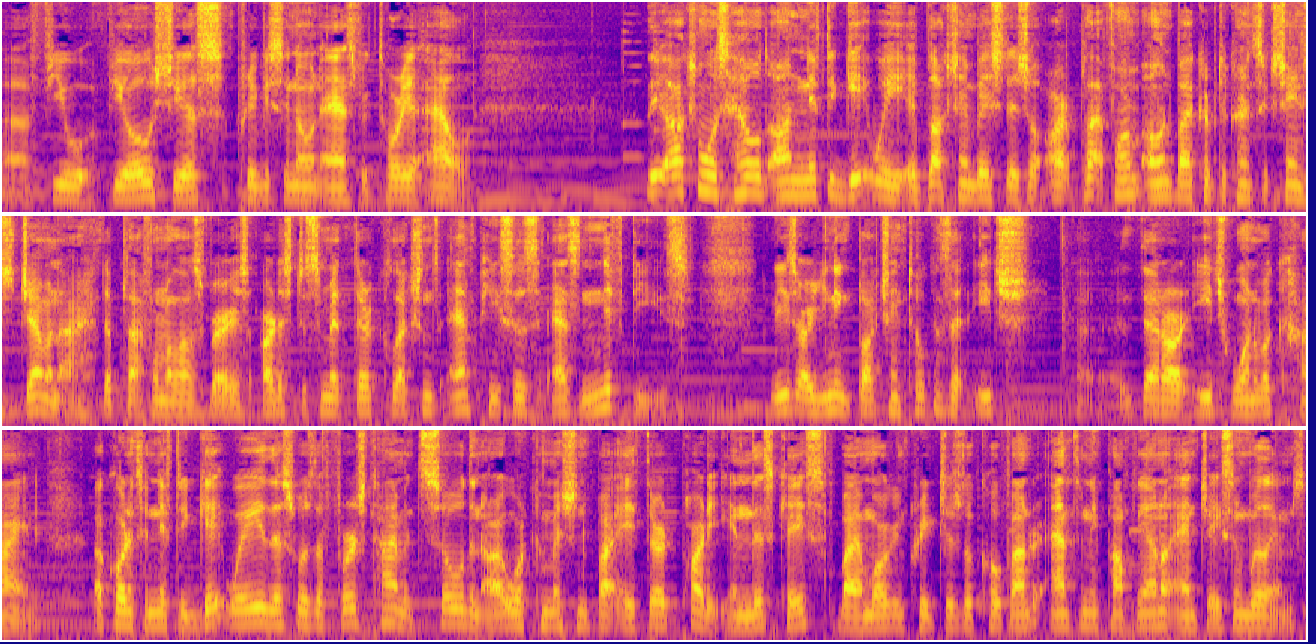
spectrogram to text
uh, Fewocious, previously known as Victoria L. The auction was held on Nifty Gateway, a blockchain based digital art platform owned by cryptocurrency exchange Gemini. The platform allows various artists to submit their collections and pieces as Nifties. These are unique blockchain tokens that each uh, that are each one of a kind. According to Nifty Gateway, this was the first time it sold an artwork commissioned by a third party, in this case by Morgan Creek Digital co founder Anthony Pompliano and Jason Williams.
